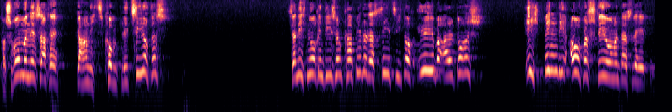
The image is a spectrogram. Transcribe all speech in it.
verschwommene Sache, gar nichts Kompliziertes. Ist ja nicht nur in diesem Kapitel, das zieht sich doch überall durch. Ich bin die Auferstehung und das Leben.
